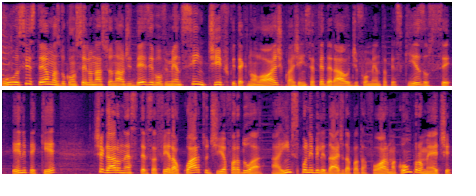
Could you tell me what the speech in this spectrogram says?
Os sistemas do Conselho Nacional de Desenvolvimento Científico e Tecnológico, Agência Federal de Fomento à Pesquisa, o CNPq, chegaram nesta terça-feira ao quarto dia fora do ar. A indisponibilidade da plataforma compromete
